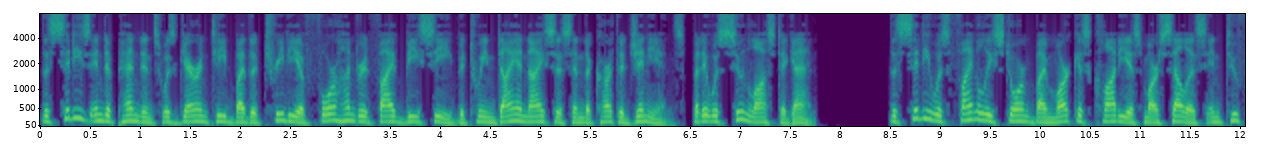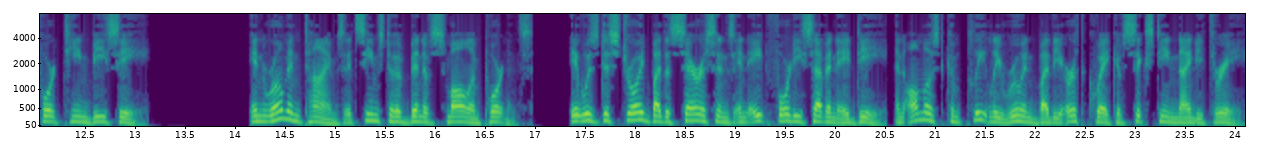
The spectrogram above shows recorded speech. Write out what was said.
The city's independence was guaranteed by the Treaty of 405 BC between Dionysius and the Carthaginians, but it was soon lost again. The city was finally stormed by Marcus Claudius Marcellus in 214 BC. In Roman times it seems to have been of small importance. It was destroyed by the Saracens in 847 AD, and almost completely ruined by the earthquake of 1693.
